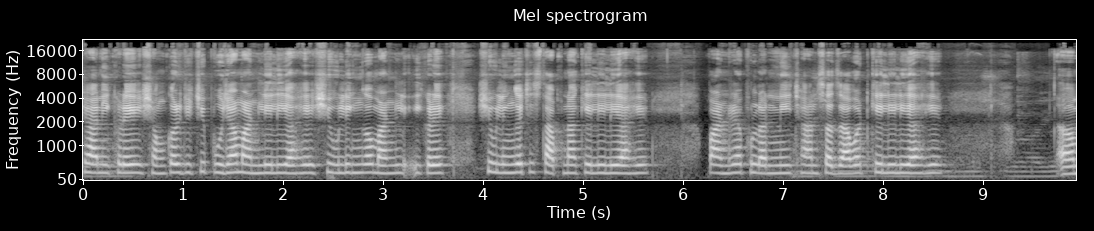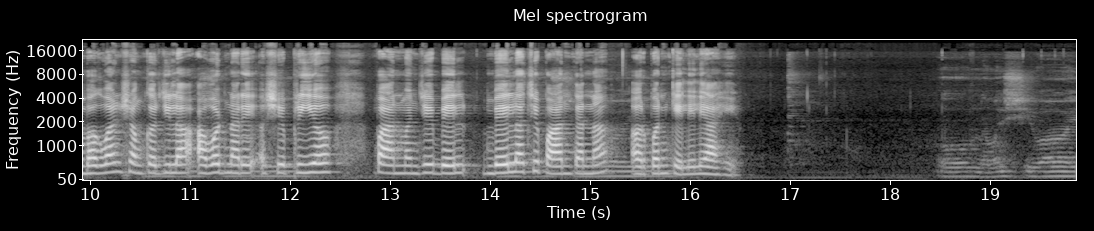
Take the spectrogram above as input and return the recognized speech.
छान इकडे शंकरजीची पूजा मांडलेली आहे. शिवलिंग मांडली इकडे शिवलिंगाची स्थापना केलेली आहे. पांढऱ्या फुलांनी छान सजावट केलेली आहे. भगवान शंकरजीला आवडणारे असे प्रिय पान म्हणजे बेल बेलाचे पान त्यांना अर्पण केलेले आहे ओम नमः शिवाय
